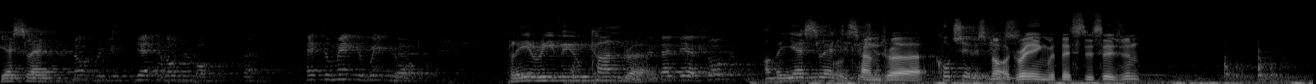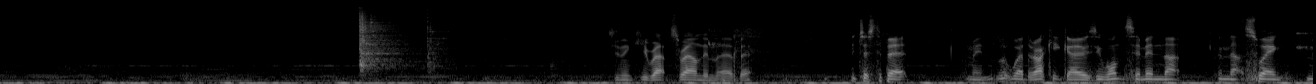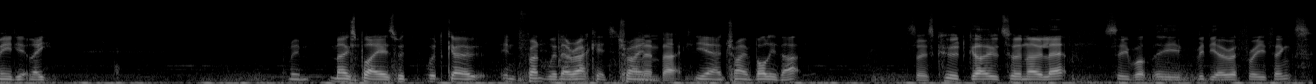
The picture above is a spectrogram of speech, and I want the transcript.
Yes, let. No, review. Yes, so go to the ball. Hey, so make your way to the ball. Play review Kandra And that be a stroke? on the yes, let Well, decision. Kandra Court service, not agreeing with this decision. Do you think he wraps around him there a bit? Just a bit. I mean, look where the racket goes. He wants him in that in that swing immediately. I mean, most players would, would go in front with their racket to try And and, then back. Yeah, and try and volley that. So this could go to a no let. See what the video referee thinks.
